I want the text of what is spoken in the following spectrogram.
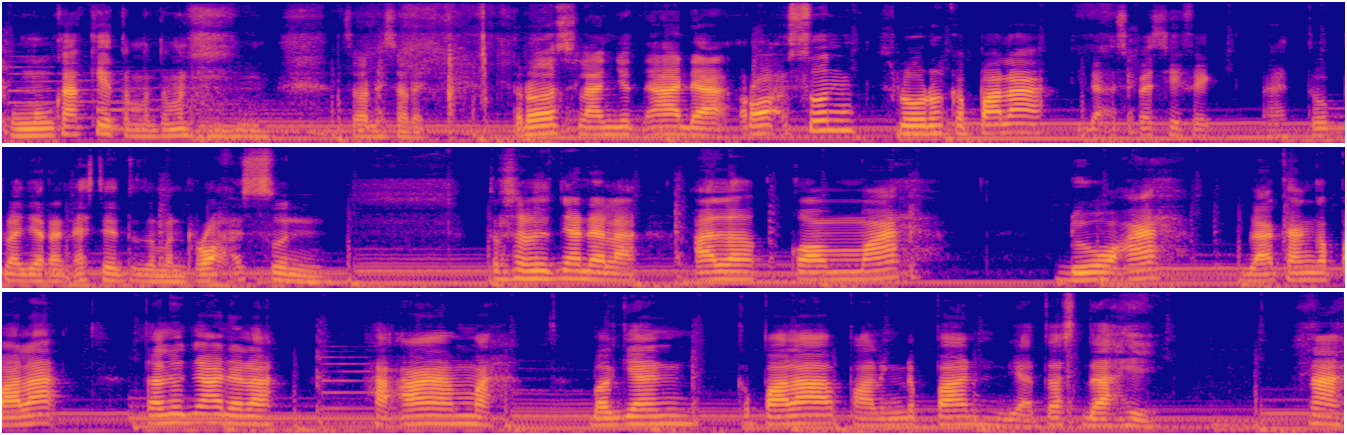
Punggung kaki teman-teman. sorry sorry. Terus selanjutnya ada roksun seluruh kepala tidak spesifik. Nah itu pelajaran SD itu teman roksun. Terus selanjutnya adalah al-qamah du'ah belakang kepala Selanjutnya adalah ha'amah, bagian kepala paling depan di atas dahi. Nah,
